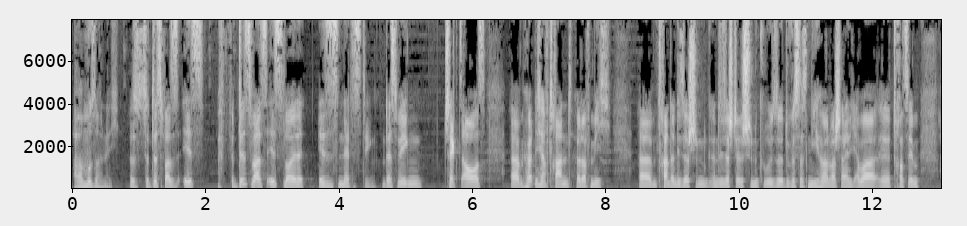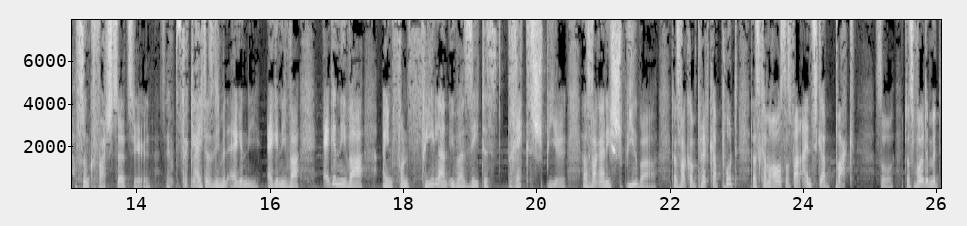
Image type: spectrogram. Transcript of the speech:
aber muss auch nicht. Also für das, was es ist, für das, was es ist, Leute, ist es ein nettes Ding. Und deswegen checkt's aus, ähm, hört nicht auf Trant, hört auf mich. Ähm, Trant an dieser, schönen, an dieser Stelle schöne Grüße. Du wirst das nie hören wahrscheinlich, aber äh, trotzdem auf so einen Quatsch zu erzählen. Vergleich das nicht mit Agony. Agony war, Agony war ein von Fehlern übersätes Drecksspiel. Das war gar nicht spielbar. Das war komplett kaputt. Das kam raus. Das war ein einziger Bug. So, das wollte mit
